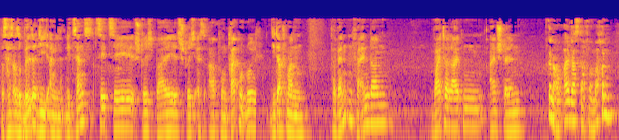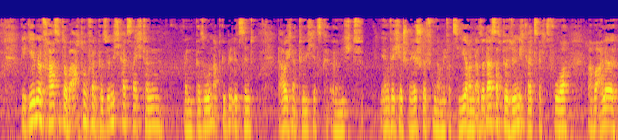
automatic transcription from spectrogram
Das heißt also Bilder, die an Lizenz cc-by-sa.3.0, die darf man verwenden, verändern, weiterleiten, einstellen. Genau, all das darf man machen. Gegebenenfalls unter Beachtung von Persönlichkeitsrechten, wenn Personen abgebildet sind, darf ich natürlich jetzt äh, nicht irgendwelche Schmähschriften damit verzieren. Also da ist das Persönlichkeitsrecht vor, aber alle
